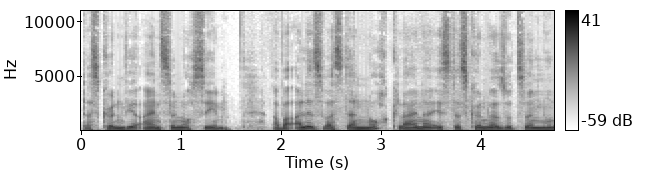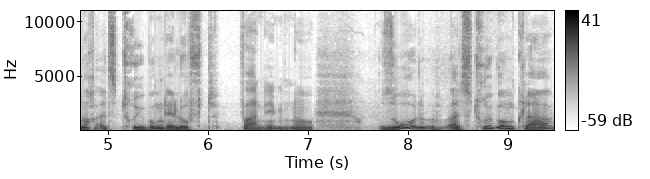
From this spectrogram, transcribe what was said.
das können wir einzeln noch sehen. Aber alles, was dann noch kleiner ist, das können wir sozusagen nur noch als Trübung der Luft wahrnehmen. Ne? So als Trübung, klar,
